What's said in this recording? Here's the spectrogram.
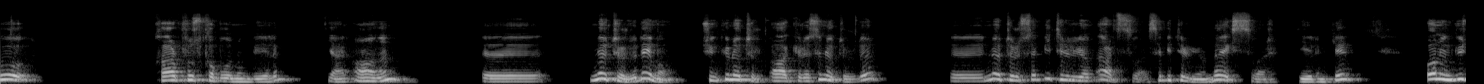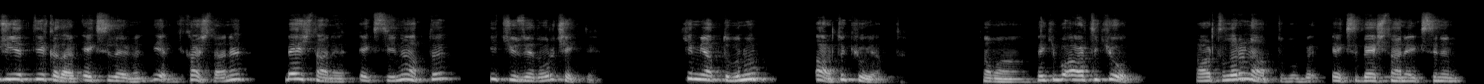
bu karpuz kabuğunun diyelim yani A'nın e, nötrdü değil mi? Çünkü nötr. A küresi nötrdü. E, nötrse bir trilyon artısı varsa bir trilyon da eksisi var diyelim ki. Onun gücü yettiği kadar eksilerinin diyelim ki kaç tane? Beş tane eksiği ne yaptı? İç yüzeye doğru çekti. Kim yaptı bunu? Artı Q yaptı. Tamam. Peki bu artı Q artıları ne yaptı? Bu eksi beş tane eksinin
